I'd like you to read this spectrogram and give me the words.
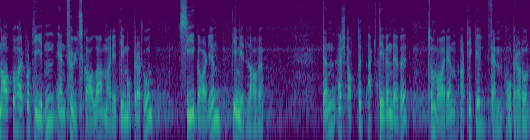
Nato har for tiden en fullskala maritim operasjon, Sea Guardian, i Middelhavet. Den erstattet Active Endeavour, som var en artikkel 5-operasjon.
